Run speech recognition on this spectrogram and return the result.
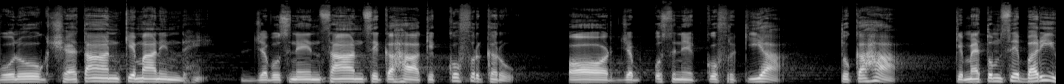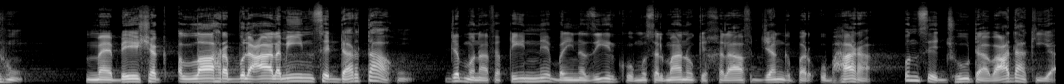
وہ لوگ شیطان کے مانند ہیں۔ جب اس نے انسان سے کہا کہ کفر کرو اور جب اس نے کفر کیا تو کہا کہ میں تم سے بری ہوں۔ میں بے شک اللہ رب العالمین سے ڈرتا ہوں۔ جب منافقین نے بنی نذیر کو مسلمانوں کے خلاف جنگ پر ابھارا، ان سے جھوٹا وعدہ کیا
